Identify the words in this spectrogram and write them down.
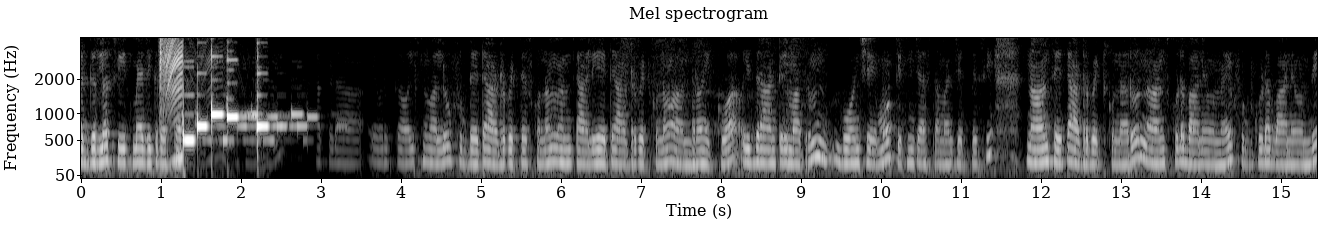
దగ్గరలో స్వీట్ మ్యాజిక్ రెస్టారెంట్ కావాల్సిన వాళ్ళు ఫుడ్ అయితే ఆర్డర్ పెట్టేసుకున్నాం. మేము థాలీ అయితే ఆర్డర్ పెట్టుకున్నాం. అందరం ఎక్కువ. ఇద్దరు ఆంటీలు మాత్రం భోజనం చేయము టిఫిన్ చేస్తామని చెప్పేసి నాన్స్ అయితే ఆర్డర్ పెట్టుకున్నారు. నాన్స్ కూడా బాగానే ఉన్నాయి. ఫుడ్ కూడా బాగానే ఉంది.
